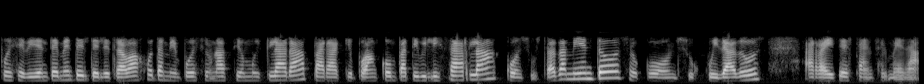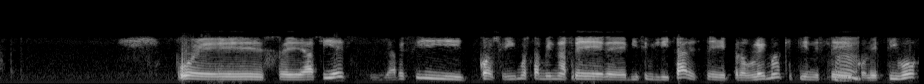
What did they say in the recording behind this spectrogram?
pues evidentemente el teletrabajo también puede ser una opción muy clara para que puedan compatibilizarla con sus tratamientos o con sus cuidados a raíz de esta enfermedad. Pues eh, así es, a ver si conseguimos también hacer eh, visibilizar este problema que tiene este hmm. colectivo.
